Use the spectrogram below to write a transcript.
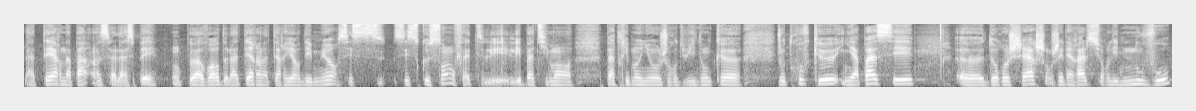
la terre n'a pas un seul aspect. On peut avoir de la terre à l'intérieur des murs. C'est ce que sont en fait les, les bâtiments patrimoniaux aujourd'hui. Donc, euh, je trouve qu'il n'y a pas assez euh, de recherche en général sur les nouveaux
